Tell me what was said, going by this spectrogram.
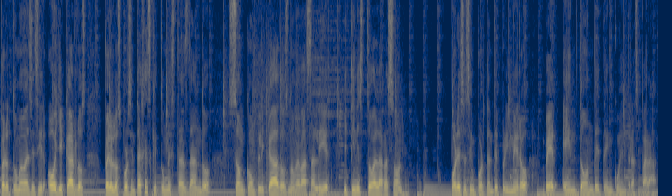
Pero tú me vas a decir, oye Carlos, pero los porcentajes que tú me estás dando son complicados, no me va a salir. Y tienes toda la razón. Por eso es importante primero ver en dónde te encuentras parado.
